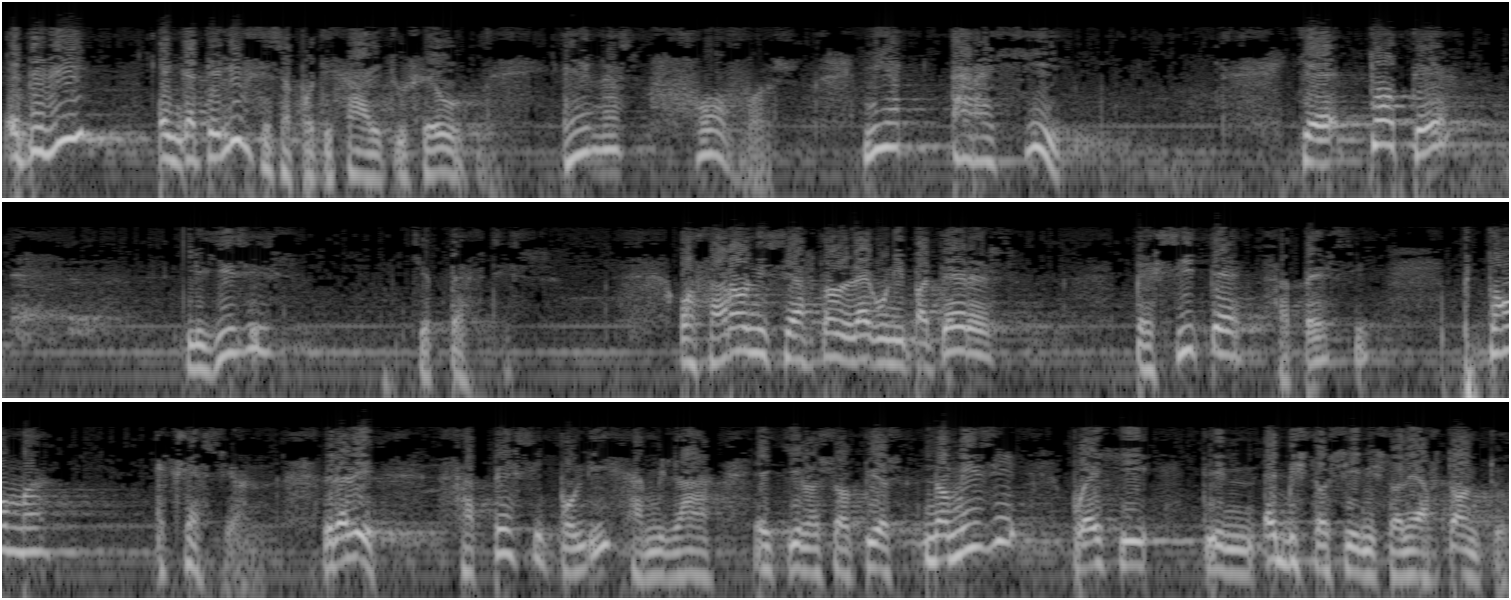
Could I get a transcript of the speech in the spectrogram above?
Επειδή εγκατελείφθης από τη χάρη του Θεού. Ένας φόβος μια ταραχή. Και τότε λυγίζεις και πέφτεις. Ο θαρώνης σε αυτόν λέγουν οι πατέρες πεσείτε θα πέσει πτώμα εξαίσιον δηλαδή θα πέσει πολύ χαμηλά εκείνος ο οποίος νομίζει που έχει την εμπιστοσύνη στον εαυτόν του.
